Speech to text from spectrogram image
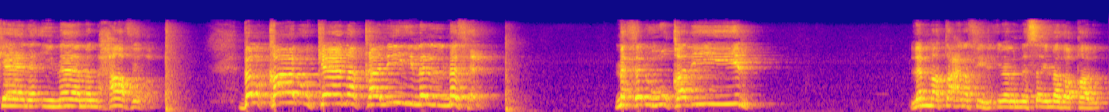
كان إماما حافظا. بل قالوا كان قليل المثل. مثله قليل. لما طعن فيه الإمام النسائي ماذا قالوا؟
